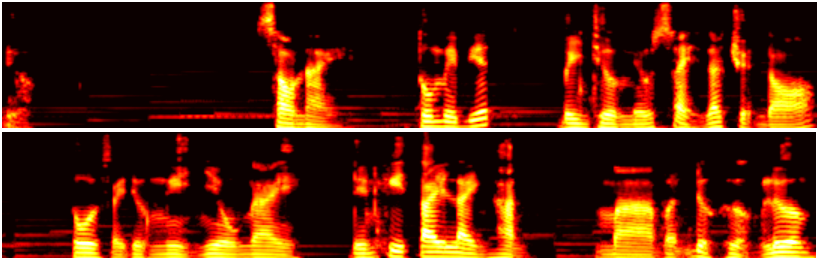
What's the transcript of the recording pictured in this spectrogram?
được. Sau này, tôi mới biết bình thường nếu xảy ra chuyện đó, tôi phải được nghỉ nhiều ngày đến khi tay lành hẳn mà vẫn được hưởng lương.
